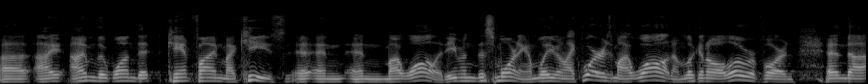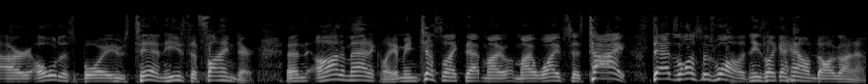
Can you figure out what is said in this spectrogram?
uh, I, I'm the one that can't find my keys and, and my wallet. Even this morning, I'm leaving like, where's my wallet? I'm looking all over for it. And, and uh, our oldest boy, who's 10, he's the finder. And automatically, I mean, just like that, my, my wife says, Ty, dad's lost his wallet. And he's like a hound dog on him.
